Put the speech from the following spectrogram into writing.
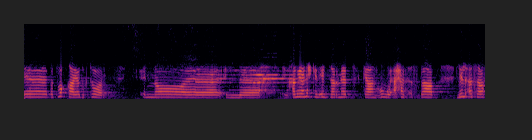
أه بتوقع يا دكتور إنه أه خلينا نحكي الإنترنت كان هو أحد أسباب للأسف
